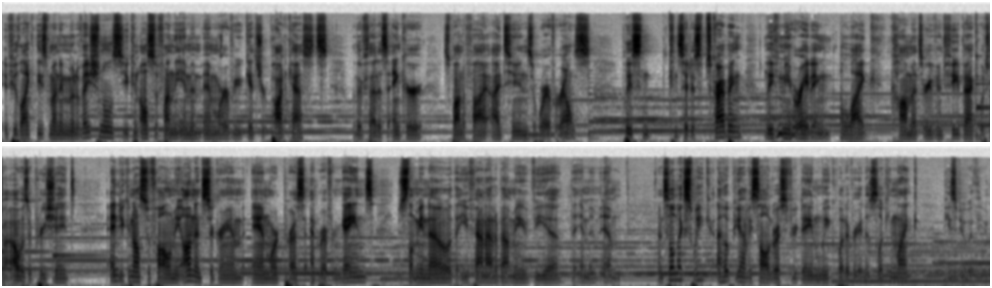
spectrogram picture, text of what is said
If you like these Monday motivationals, you can also find the MMM wherever you get your podcasts, whether that is Anchor, Spotify, iTunes, or wherever else. Please consider subscribing, leaving me a rating, a like, comments, or even feedback, which I always appreciate. And you can also follow me on Instagram and WordPress at Reverend Gaines. Just let me know that you found out about me via the MMM. Until next week, I hope you have a solid rest of your day and week, whatever it is looking like. Peace be with you.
